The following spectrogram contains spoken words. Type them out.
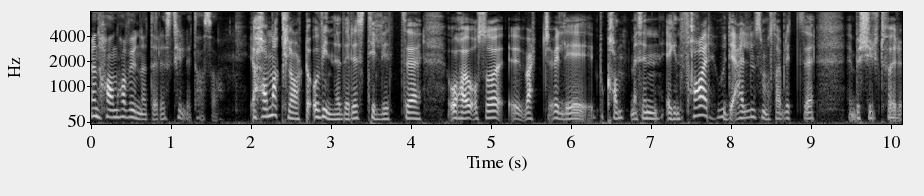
Men han har vunnet deres tillit, altså? Ja, han har klart å vinne deres tillit, eh, og har jo også eh, vært veldig på kant med sin egen far, Woody Allen, som også har blitt eh, beskyldt for,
